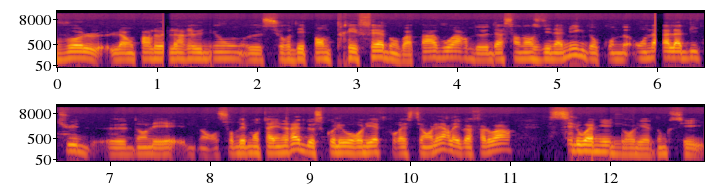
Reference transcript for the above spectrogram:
vole, là on parle de la Réunion, euh, sur des pentes très faibles, on va pas avoir d'ascendance dynamique, donc on, a l'habitude dans les, sur des montagnes raides de se coller au relief pour rester en l'air. Là, il va falloir s'éloigner du relief. Donc c'est,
